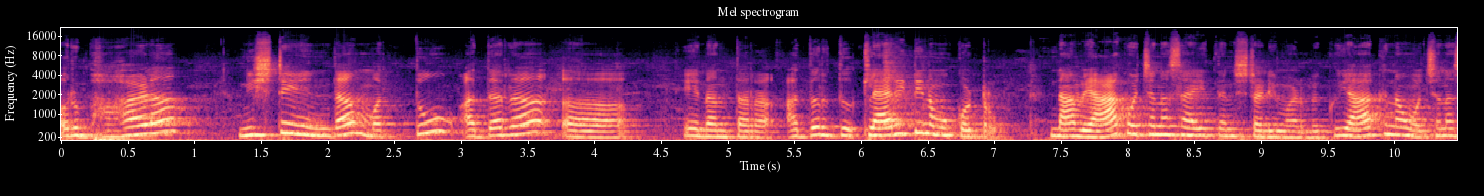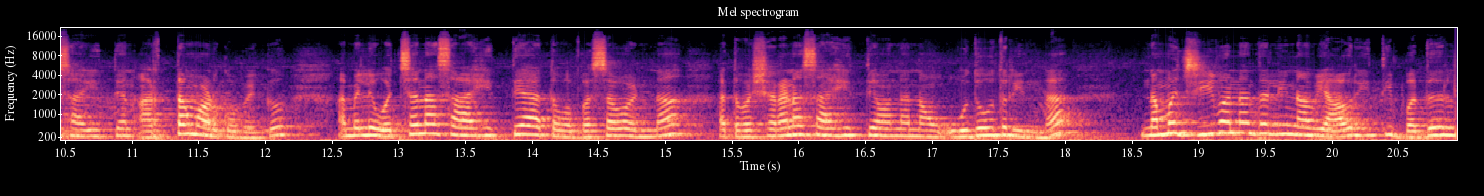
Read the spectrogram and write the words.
ಅವರು ಬಹಳ ನಿಷ್ಠೆಯಿಂದ ಮತ್ತು ಅದರ ಏನಂತಾರ ಅದರದ್ದು ಕ್ಲಾರಿಟಿ ನಮಗೆ ಕೊಟ್ಟರು ನಾವು ಯಾಕೆ ವಚನ ಸಾಹಿತ್ಯನ ಸ್ಟಡಿ ಮಾಡಬೇಕು, ಯಾಕೆ ನಾವು ವಚನ ಸಾಹಿತ್ಯನ ಅರ್ಥ ಮಾಡ್ಕೋಬೇಕು, ಆಮೇಲೆ ವಚನ ಸಾಹಿತ್ಯ ಅಥವಾ ಬಸವಣ್ಣ ಅಥವಾ ಶರಣ ಸಾಹಿತ್ಯವನ್ನು ನಾವು ಓದೋದ್ರಿಂದ ನಮ್ಮ ಜೀವನದಲ್ಲಿ ನಾವು ಯಾವ ರೀತಿ ಬದಲ್,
